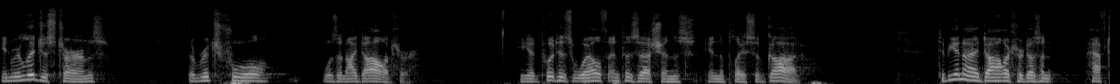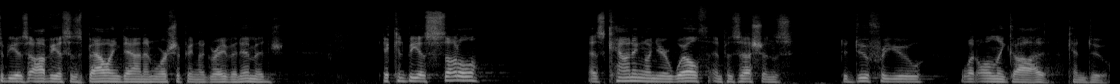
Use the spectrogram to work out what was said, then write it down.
In religious terms, the rich fool was an idolater. He had put his wealth and possessions in the place of God. To be an idolater doesn't have to be as obvious as bowing down and worshiping a graven image. It can be as subtle as counting on your wealth and possessions to do for you what only God can do.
